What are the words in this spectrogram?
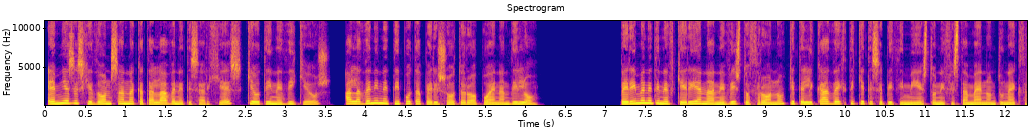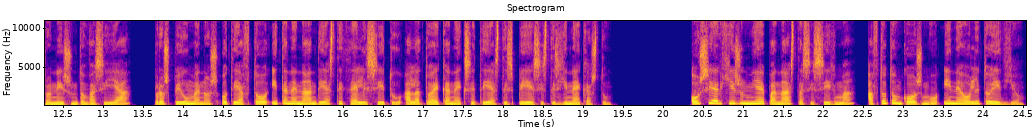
Έμοιαζε σχεδόν σαν να καταλάβαινε τις αρχές και ότι είναι δίκαιος, αλλά δεν είναι τίποτα περισσότερο από έναν δηλό. Περίμενε την ευκαιρία να ανεβείς στο θρόνο και τελικά δέχτηκε τις επιθυμίες των υφισταμένων του να εκθρονήσουν τον βασιλιά, προσποιούμενος ότι αυτό ήταν ενάντια στη θέλησή του αλλά το έκανε εξαιτίας της πίεσης της γυναίκας του. Όσοι αρχίζουν μια επανάσταση σίγμα, αυτό τον κόσμο είναι όλοι το ίδιο.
